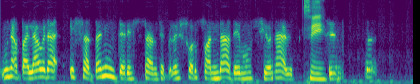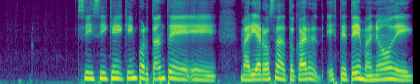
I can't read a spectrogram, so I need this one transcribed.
una palabra esa tan interesante, pero es orfandad emocional. Sí. Sí, sí, qué, qué importante, eh, María Rosa, tocar este tema, ¿no? De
